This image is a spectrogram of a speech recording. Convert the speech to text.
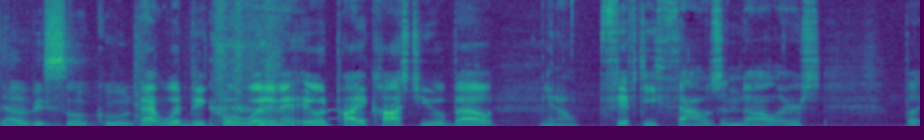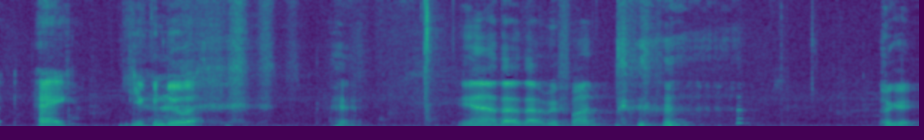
That would be so cool. that would be cool, wouldn't it? It would probably cost you about you know fifty thousand dollars, but hey, you can do it. Yeah, that that'd be fun. okay,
